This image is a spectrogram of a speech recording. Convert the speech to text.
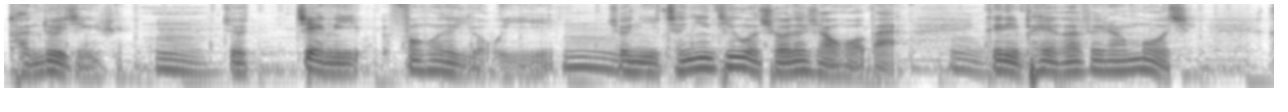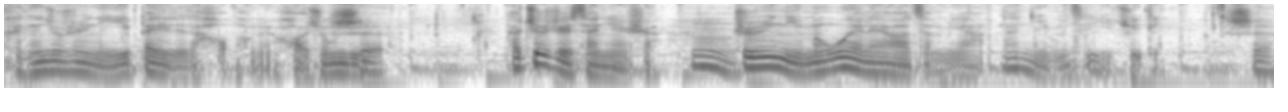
团队精神，嗯就建立丰厚的友谊。嗯就你曾经踢过球的小伙伴，跟你配合非常默契，可能就是你一辈子的好朋友、好兄弟是。他就这三件事儿。嗯至于你们未来要怎么样，那你们自己决定。是，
